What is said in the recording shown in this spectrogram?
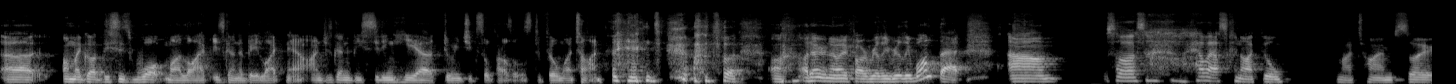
Uh, oh my god, this is what my life is going to be like now. I'm just going to be sitting here doing jigsaw puzzles to fill my time. and I thought, oh, I don't know if I really, really want that. Um, so I was, how else can I fill my time? So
